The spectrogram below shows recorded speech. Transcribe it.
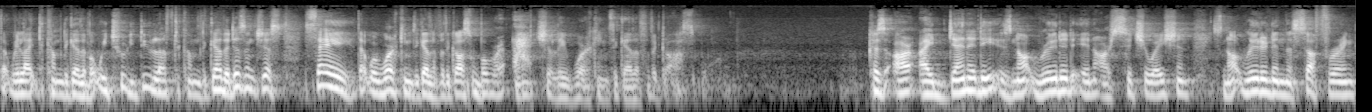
that we like to come together, but we truly do love to come together. Doesn't just say that we're working together for the gospel, but we're actually working together for the gospel. Because our identity is not rooted in our situation. It's not rooted in the suffering.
